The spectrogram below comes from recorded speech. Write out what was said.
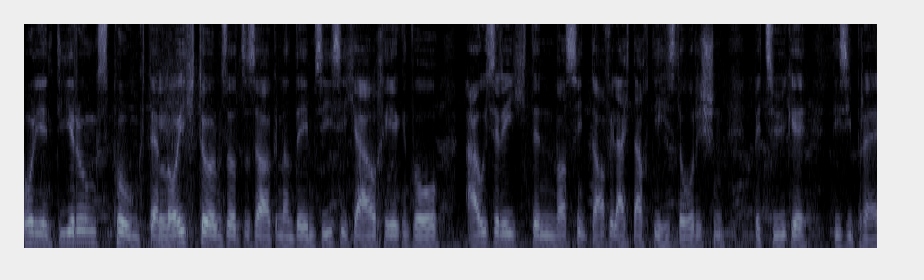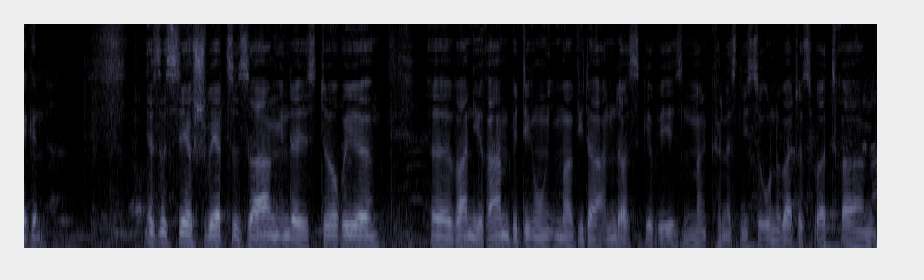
Orientierungspunkt, der Leuchtturm sozusagen, an dem Sie sich auch irgendwo ausrichten? Was sind da vielleicht auch die historischen Bezüge, die Sie prägen? Es ist sehr schwer zu sagen. In der Historie äh, waren die Rahmenbedingungen immer wieder anders gewesen. Man kann es nicht so ohne weiteres übertragen.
